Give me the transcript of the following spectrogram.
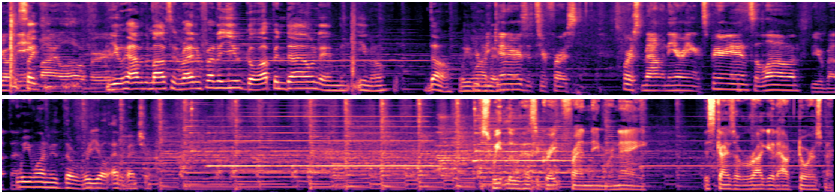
Go the It's eight like mile over. you have the mountain right in front of you, go up and down, and you know, no, we You're wanted beginners. It's your first first mountaineering experience alone. You about that? we wanted the real adventure. Sweet Lou has a great friend named Renee. This guy's a rugged outdoorsman.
